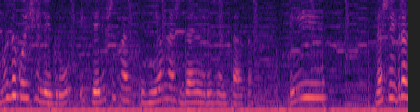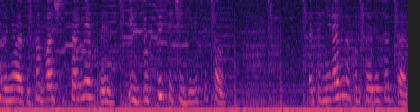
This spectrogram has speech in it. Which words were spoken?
Мы закончили игру и сели в 16-дневное ожидание результатов. И наша игра заняла 526 место из 2900. Это нереально крутой результат.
